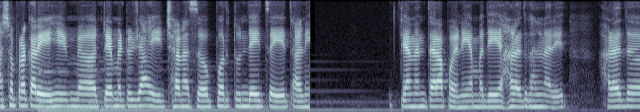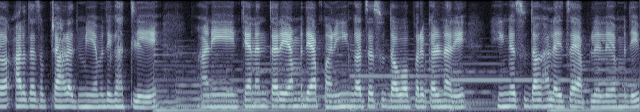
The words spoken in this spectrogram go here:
अशा प्रकारे हे टॅमॅटो जे आहे छान असं परतून द्यायचं आहेत आणि त्यानंतर आपण यामध्ये हळद घालणार आहेत हळद अर्धा चमचा हळद मी यामध्ये घातली आहे आणि त्यानंतर यामध्ये आपण हिंगाचा सुद्धा वापर करणार आहे. हिंगासुद्धा घालायचा आहे आपल्याला यामध्ये.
